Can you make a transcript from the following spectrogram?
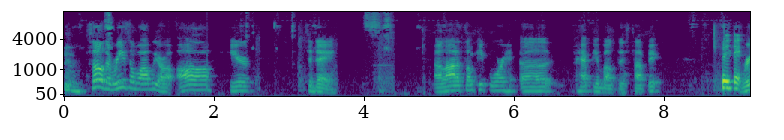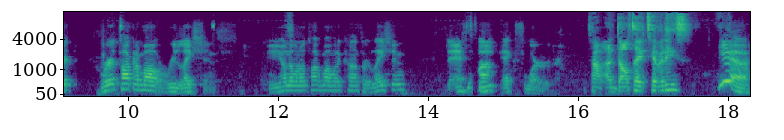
so the reason why we are all here today, a lot of some people were uh, happy about this topic. We're, we're talking about relations. You don't know what I'm talking about when it comes to relation? The S E X word. Adult activities. Yeah,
